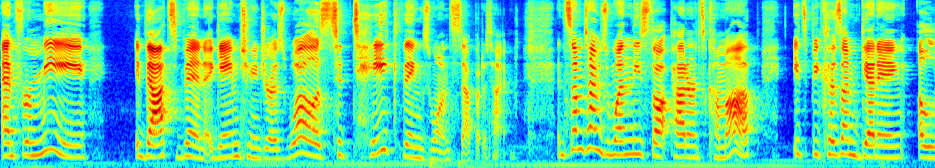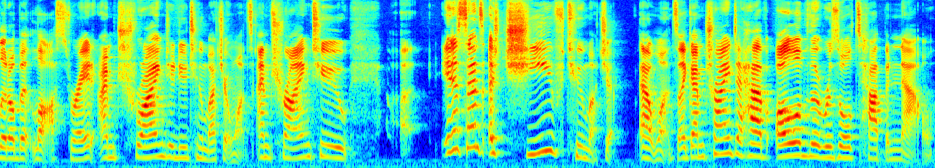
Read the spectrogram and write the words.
And for me, that's been a game changer as well as to take things one step at a time. And sometimes when these thought patterns come up, it's because I'm getting a little bit lost, right? I'm trying to do too much at once. I'm trying to, uh, in a sense, achieve too much at, at once. Like I'm trying to have all of the results happen now.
